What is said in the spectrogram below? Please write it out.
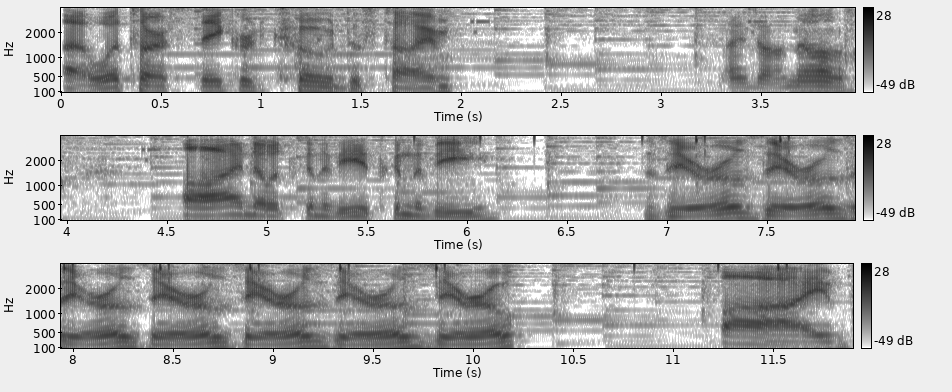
Uh, what's our sacred code this time? I don't know. Oh, I know it's gonna be. It's gonna be zero zero zero zero zero zero zero five.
